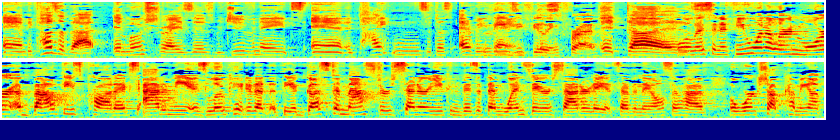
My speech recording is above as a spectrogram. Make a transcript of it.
And because of that, it moisturizes, rejuvenates, and it tightens. It does everything. Leaves you feeling It's- fresh. It does. Well, listen, if you want to learn more about these products, Atomy is located at, at the Augusta Masters Center. You can visit them Wednesday or Saturday at 7. They also have a workshop coming up.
